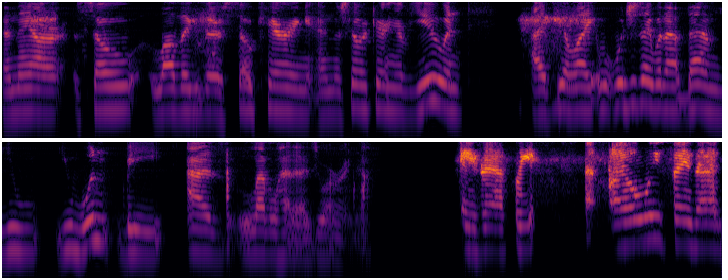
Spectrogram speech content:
and they are so loving, they're so caring, and they're so caring of you. And I feel like, would you say without them, you you wouldn't be as level headed as you are right now? Exactly. I always say that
